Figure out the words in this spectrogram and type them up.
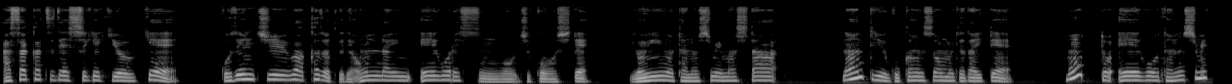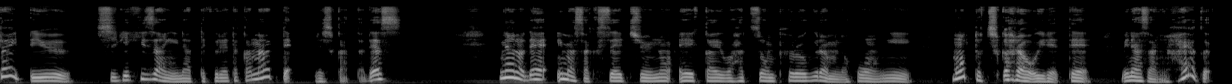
朝活で刺激を受け、午前中は家族でオンライン英語レッスンを受講して余韻を楽しみました。なんていうご感想もいただいて、もっと英語を楽しみたいっていう刺激剤になってくれたかなって嬉しかったです。なので、今作成中の英会話発音プログラムの方にもっと力を入れて皆さんに早く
